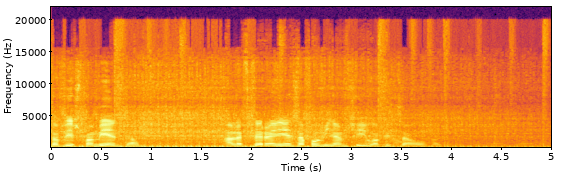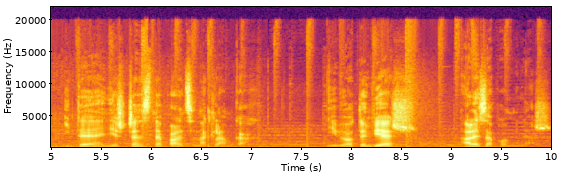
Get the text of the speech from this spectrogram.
to wiesz, pamiętam. Ale w terenie zapominam cię i łapię całą. I te nieszczęsne palce na klamkach. Niby o tym wiesz, ale zapominasz.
